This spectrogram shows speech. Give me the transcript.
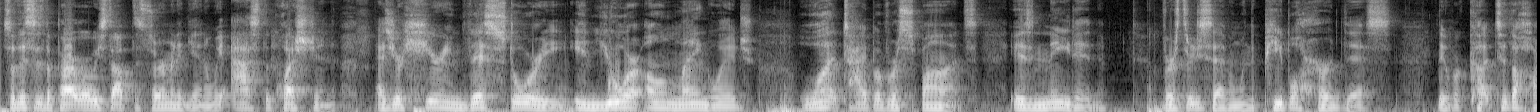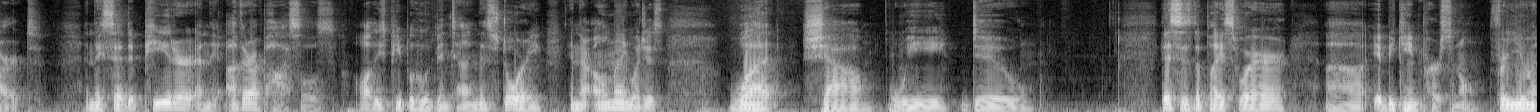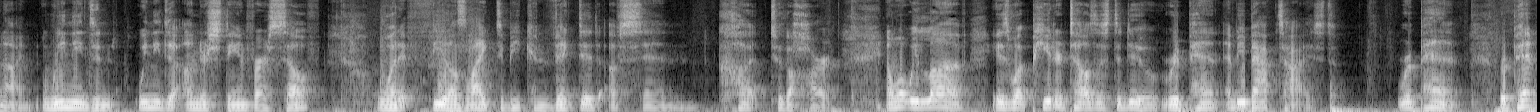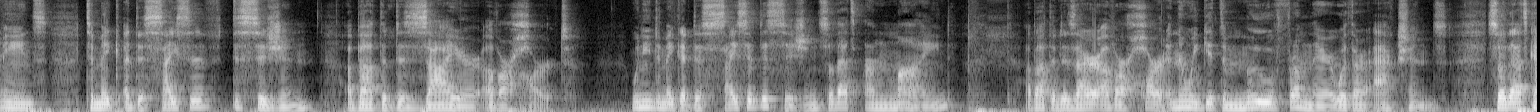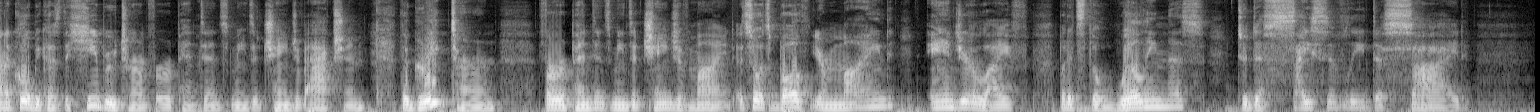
So, this is the part where we stop the sermon again and we ask the question as you're hearing this story in your own language, what type of response is needed? Verse 37 When the people heard this, they were cut to the heart, and they said to Peter and the other apostles, all these people who had been telling this story in their own languages, What shall we do? This is the place where uh, it became personal for you and I. We need to we need to understand for ourselves what it feels like to be convicted of sin, cut to the heart. And what we love is what Peter tells us to do repent and be baptized. Repent. Repent means to make a decisive decision about the desire of our heart. We need to make a decisive decision, so that's our mind, about the desire of our heart. And then we get to move from there with our actions. So that's kind of cool because the Hebrew term for repentance means a change of action. The Greek term for repentance means a change of mind. And so it's both your mind and your life, but it's the willingness to decisively decide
